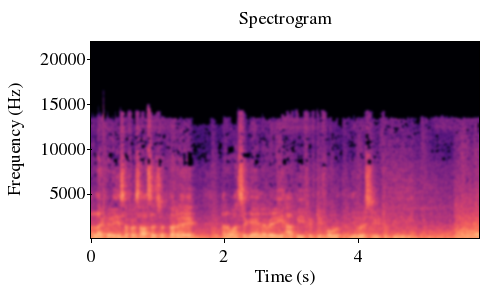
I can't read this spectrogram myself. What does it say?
अल्लाह करे ये सफ़र साथ साथ चलता रहे। And once again a very happy 54th anniversary to P T V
